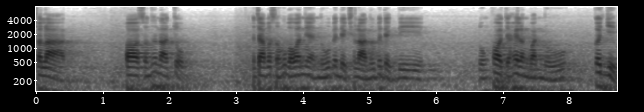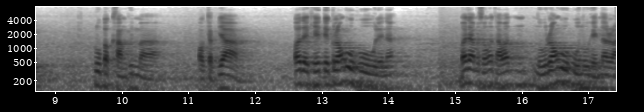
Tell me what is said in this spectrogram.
ฉลาด พอสนทนาจบ อาจารย์ประสงค์ก็บอกว่าเนี่ยหนูเป็นเด็กฉลาดหนูเป็นเด็กดี หลวงพ่อจะให้รางวัลหนูก็หยิบรูปประคำขึ้นมา ออกจากย่ามพอเด็กเห็นเด็กร้องอู้ฮูเลยนะอาจารย์ประสงค์ก็ถามว่าหนูร้องอู้ฮูหนูเห็นอะไร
